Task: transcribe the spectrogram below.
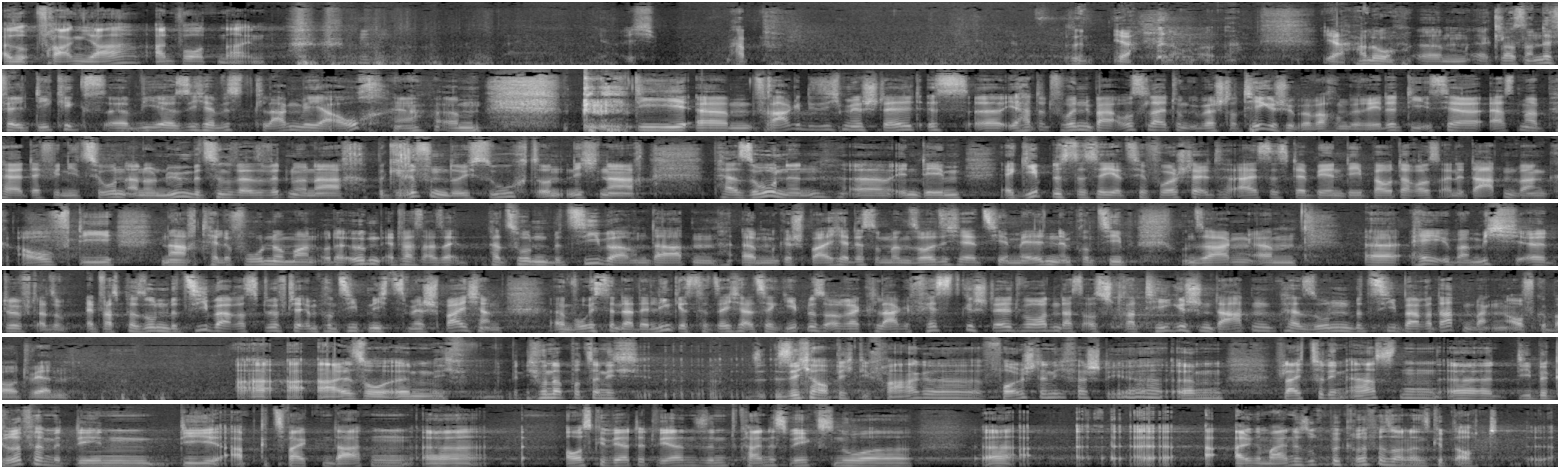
Also Fragen ja, Antwort nein. Ich habe Ja, genau. Ja, hallo. Ähm, Klaus Sanderfeld, DKIX. Äh, wie ihr sicher wisst, klagen wir ja auch. Ja, ähm, die ähm, Frage, die sich mir stellt, ist, äh, ihr hattet vorhin bei Ausleitung über strategische Überwachung geredet. Die ist ja erstmal per Definition anonym, beziehungsweise wird nur nach Begriffen durchsucht und nicht nach Personen. Äh, in dem Ergebnis, das ihr jetzt hier vorstellt, heißt es, der BND baut daraus eine Datenbank auf, die nach Telefonnummern oder irgendetwas, also personenbeziehbaren Daten ähm, gespeichert ist. Und man soll sich ja jetzt hier melden im Prinzip und sagen, ähm, äh, hey, über mich äh, dürft, also etwas Personenbeziehbares dürft ihr im Prinzip nichts mehr speichern. Äh, wo ist denn da der Link? Ist tatsächlich als Ergebnis eurer Klage festgestellt worden, dass aus strategischen Daten personenbeziehbare Datenbanken aufgebaut werden? Also, ähm, ich bin nicht hundertprozentig sicher, ob ich die Frage vollständig verstehe. Ähm, vielleicht zu dem ersten, äh, die Begriffe, mit denen die abgezweigten Daten äh, ausgewertet werden, sind keineswegs nur äh, äh, allgemeine Suchbegriffe, sondern es gibt auch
